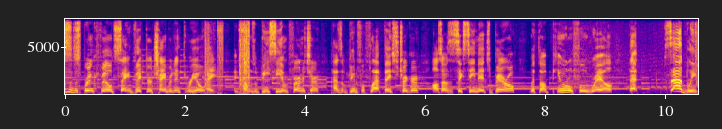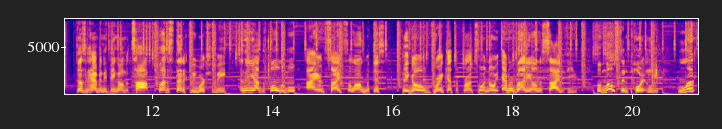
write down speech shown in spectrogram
This is the Springfield St. Victor chambered in 308. It comes with BCM furniture, has a beautiful flat face trigger, also has a 16 inch barrel with a beautiful rail that sadly doesn't have anything on the top, but aesthetically works for me. And then you have the foldable iron sights along with this big old break at the front to annoy everybody on the side of you. But most importantly, look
